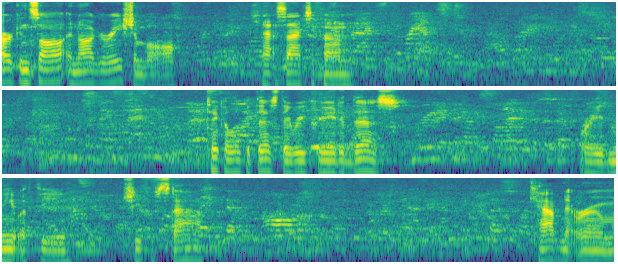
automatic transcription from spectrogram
Arkansas inauguration ball. That saxophone. Take a look at this. They recreated this. Where he'd meet with the chief of staff. Cabinet room.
